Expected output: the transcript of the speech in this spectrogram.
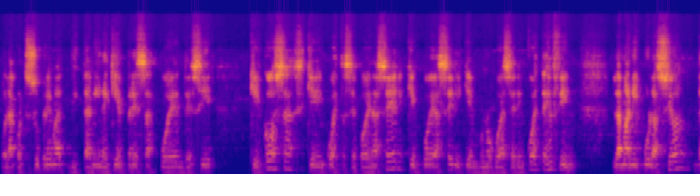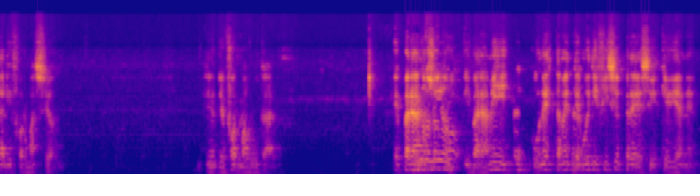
o la Corte Suprema dictamina qué empresas pueden decir qué cosas, qué encuestas se pueden hacer, quién puede hacer y quién no puede hacer encuestas, en fin, la manipulación de la información de forma brutal. Es para nosotros y para mí, honestamente, muy difícil predecir qué viene.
